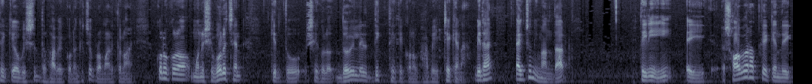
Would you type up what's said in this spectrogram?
থেকেও বিশুদ্ধভাবে কোনো কিছু প্রমাণিত নয়। কোনো কোনো মনীষী বলেছেন, কিন্তু সেগুলো দলিলের দিক থেকে কোনোভাবেই টেকে না। বিধায় একজন ইমানদার, তিনি এই সর্বরাতকে কেন্দ্রিক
